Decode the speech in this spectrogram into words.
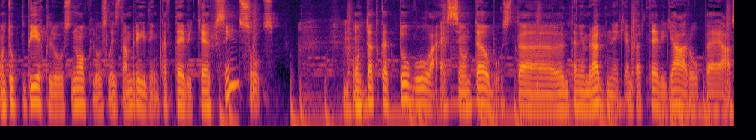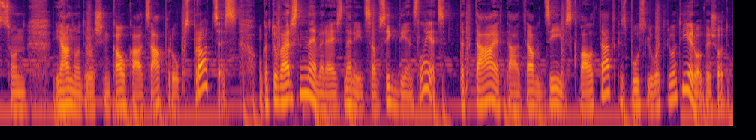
un tu piekļūsi, nokļūsi līdz tam brīdim, kad tevi ķers insults. Un tad, kad tu gulēsi, un tev būs tā, taviem radiniekiem par tevi jārūpējās un jānodrošina kaut kāds aprūpes process, un ka tu vairs nevarēsi darīt savas ikdienas lietas, tad tā ir tā tava dzīves kvalitāte, kas būs ļoti, ļoti ierobežota.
